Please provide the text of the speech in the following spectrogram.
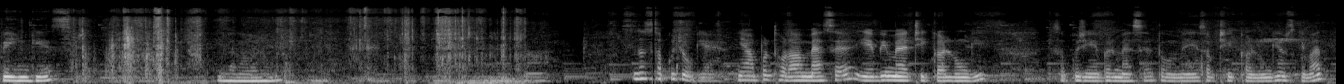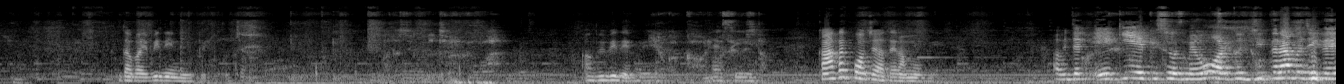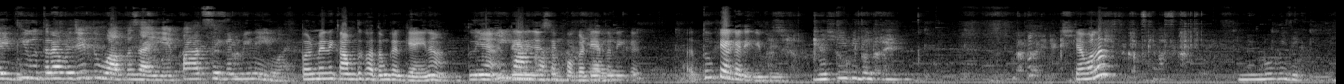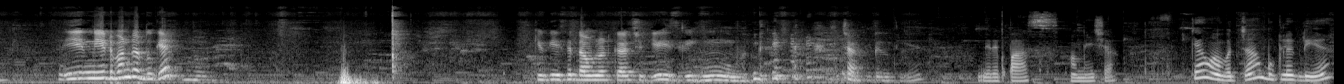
पेइंग गेस्ट लगा रही हूँ इधर सब कुछ हो गया है। यहाँ पर थोड़ा मैस है। ये भी मैं ठीक कर लूँगी। सब कुछ यहीं पर मैस है तो मैं ये सब ठीक कर लूँगी। उसके बाद दवाई भी देनी है। अभी भी देखो। ये ऐसे ही। कहाँ तक पहुँचा तेरा मूवी अभी तक एक ही एपिसोड में हूँ और तू जितना बजे गई थी उतना बजे तू वापस आई है। पाँच सेकंड भी नहीं हुआ है। पर मैंने काम तो खत्म करके आई ना। तू यहाँ तेरे जैसे पकटिया तो नहीं कर। तू क्या करेगी फिर? मैं टीवी देख रही क्या बोला? मैं मूवी देख रही हूँ। ये नेट बंद कर दूँ क्या? क्योंकि इसे डाउनलोड कर चुकी हूँ इसलिए हम्म। होती है। मेरे पास हमेशा। क्या हुआ बच्चा? भूख लग रही है?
